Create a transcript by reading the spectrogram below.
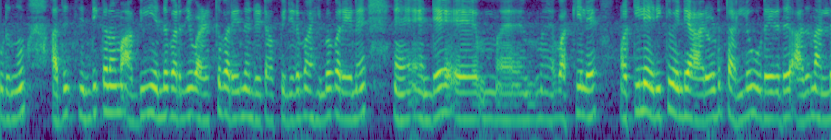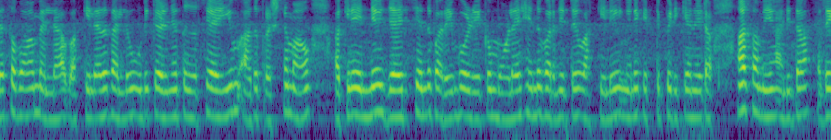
കുടുങ്ങും. അത് ചിന്തിക്കണം അബി എന്ന് പറഞ്ഞ് വഴക്ക് പറയുന്നുണ്ട് കേട്ടോ പിന്നീട് മഹിമ പറയണേ എന്റെ വക്കീലെ വക്കീലെ എനിക്ക് വേണ്ടി ആരോടും തല്ലുകൂടരുത് അത് നല്ല സ്വഭാവമല്ല. വക്കീലത് തല്ലുകൂടിക്കഴിഞ്ഞാൽ തീർച്ചയായും അത് പ്രശ്നമാവും. വക്കീലെ എന്നെ വിചാരിച്ചെന്ന് പറയുമ്പോഴേക്കും മോളെ എന്ന് പറഞ്ഞിട്ട് വക്കീൽ ഇങ്ങനെ കെട്ടിപ്പിടിക്കാനായിട്ടോ ആ സമയം അനിത അതെ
